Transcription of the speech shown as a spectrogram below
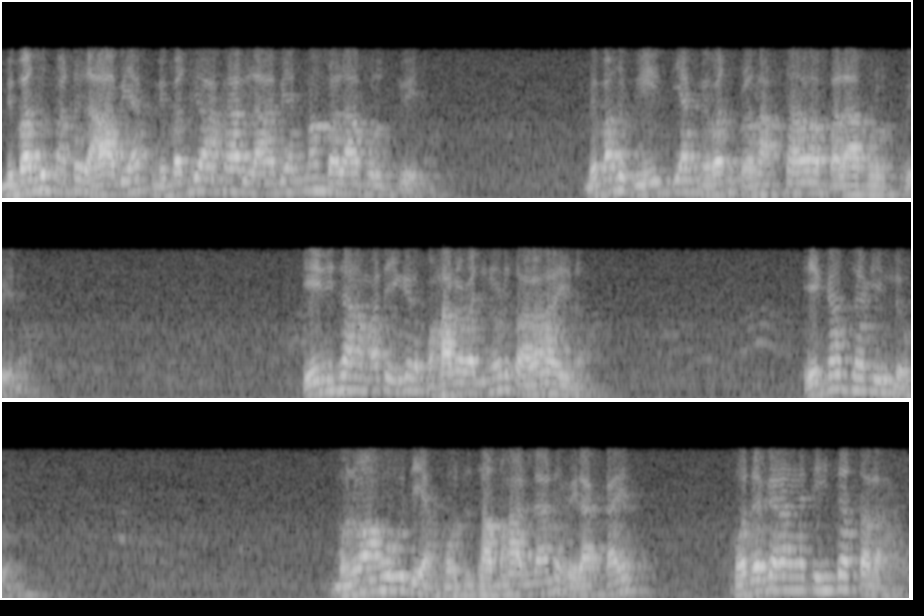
මෙබඳු මට ලාභයක් මෙබඳු ආකාර ලාභයක් මම බලාපොරොත්තු වෙනවා. මෙබඳු ප්‍රීතියක් මෙබඳු ප්‍රශංසාවක් බලාපොරොත්තු වෙනවා. ඒ නිසා මට ඒකට පහර වදිනකොට තරහ එනවා. ඒකත් දකින්න ඕනේ. මොනවා හෝ දෙයක් හොඳ සමහරලාට වෙලක් අය හොද කරන්න තියෙන තරහයි.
